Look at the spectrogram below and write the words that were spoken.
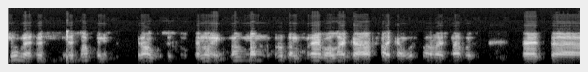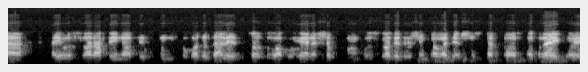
šobrīd es, es optimistiski raugos uz to, ka, nu, nu man, protams, brīvā laikā laikam uzstāvēs nebūs, bet uh, jūs varat apvienoties kaut kādu daļu savu tuvāko mēnešu pusgadu droši vien pavadīšu starp, starp Reigu un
